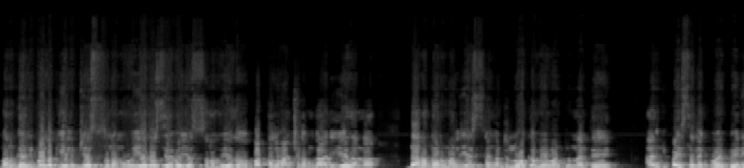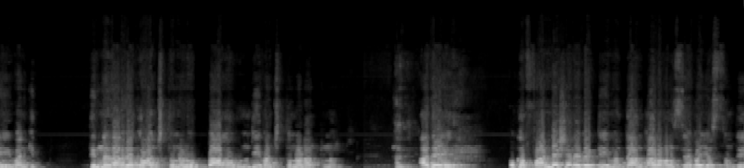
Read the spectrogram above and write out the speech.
మన గరీబులకు హెల్ప్ చేస్తున్నాము ఏదో సేవ చేస్తున్నాము ఏదో బట్టలు వంచడం కానీ ఏదన్నా దాన ధర్మాలు చేస్తున్నాం అంటే లోకం ఏమంటుందంటే ఆయనకి పైసలు ఎక్కువైపోయినాయి వానికి తిన్నది అరగక వంచుతున్నాడు బాగా ఉంది వంచుతున్నాడు అంటున్నారు. అది. ఒక ఫౌండేషన్ పెట్టి మన దాని ద్వారా మనం సేవ చేస్తుంటే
